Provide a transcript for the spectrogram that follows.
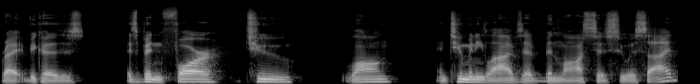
Right, because it's been far too long and too many lives have been lost to suicide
